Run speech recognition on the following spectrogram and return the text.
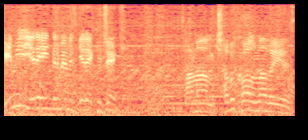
Gemiyi yere indirmemiz gerekecek. Tamam çabuk olmalıyız.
